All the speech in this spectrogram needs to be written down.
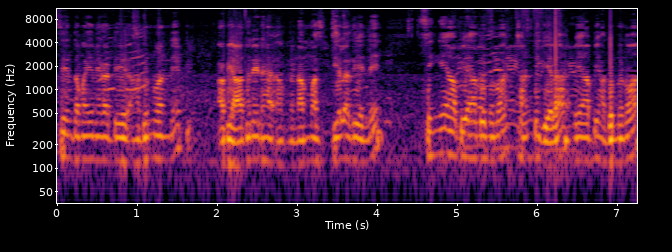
වශයෙන් තමයි මේ කට්ටිය හඳුන්වන්නේ. අපි ආදරයෙන් නම් මස් තියලා තියෙන්නේ. සිංහයා අපි හඳුන්වනවා චණ්ඩි කියලා. මේ අපි හඳුන්වනවා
